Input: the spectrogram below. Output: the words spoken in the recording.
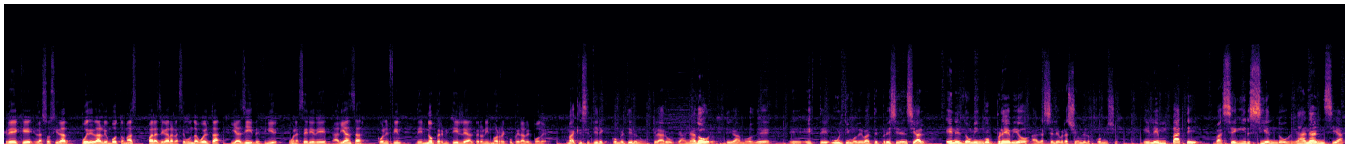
cree que la sociedad puede darle un voto más para llegar a la segunda vuelta y allí definir una serie de alianzas con el fin de no permitirle al peronismo recuperar el poder. Macri se tiene que convertir en un claro ganador, digamos, de eh, este último debate presidencial en el domingo previo a la celebración de los comicios. El empate va a seguir siendo ganancia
